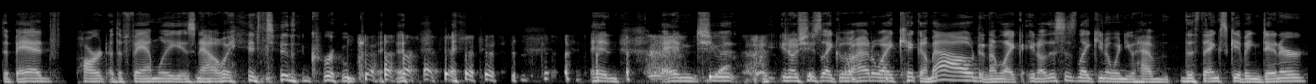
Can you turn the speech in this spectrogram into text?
the bad part of the family is now into the group and and she yeah. was you know she's like well how do i kick them out and i'm like you know this is like you know when you have the thanksgiving dinner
